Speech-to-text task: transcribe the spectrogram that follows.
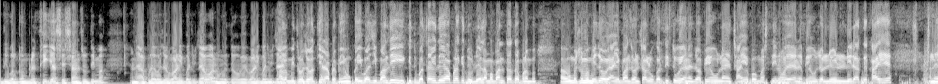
દિવાલ કમ્પ્લીટ થઈ જશે સાંજ સુધીમાં અને આપણે હવે જો વાળી બાજુ જવાનું હોય તો હવે વાળી બાજુ જાય. મિત્રો જો અત્યારે આપણે ભેહું કઈ બાજુ બાંધી કીધું બતાવી દઈએ આપણે કીધું ડેલામાં બાંધતા હતા પણ ઉમેશ મમ્મી જો હવે અહીંયા બાંધવાનું ચાલુ કરી દીધું છે અને જો ભેહું ને છાંયો બહુ મસ્તીનો છે અને ભેહું જો લીણ નિરાતે ખાય છે અને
